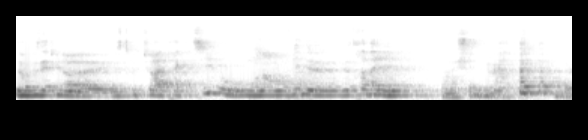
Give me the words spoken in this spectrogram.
Donc vous êtes une, structure attractive où on a envie de, travailler? On essaie de, un peu.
